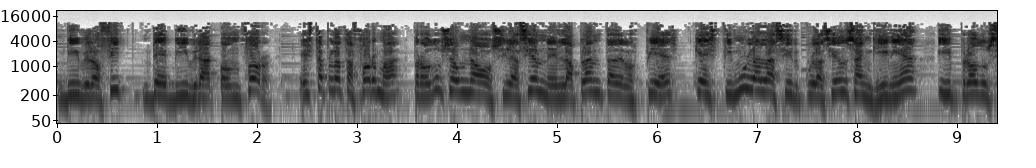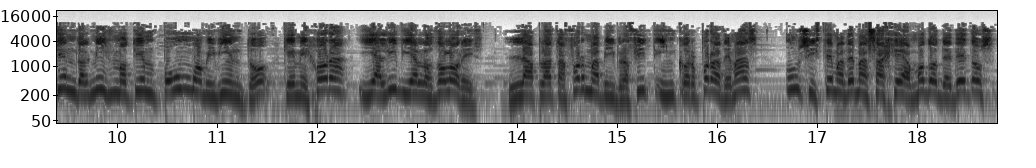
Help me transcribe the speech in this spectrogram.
Vibrofit de Vibraconfort. Esta plataforma produce una oscilación en la planta de los pies que estimula la circulación sanguínea y produciendo al mismo tiempo un movimiento que mejora y alivia los dolores. La plataforma Vibrofit incorpora además un sistema de masaje a modo de dedos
